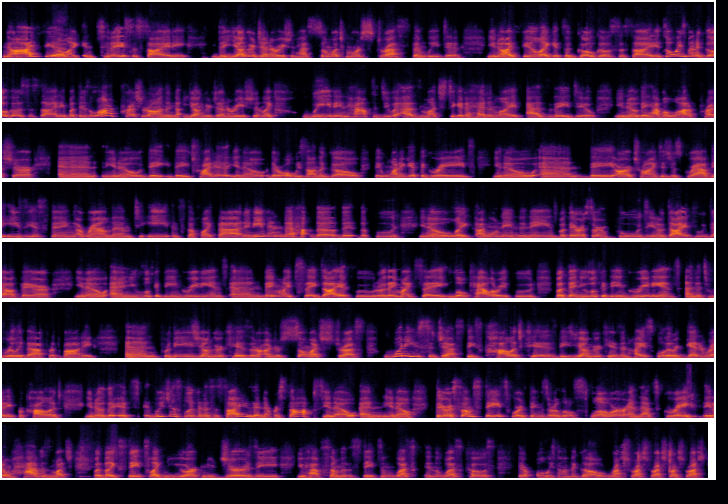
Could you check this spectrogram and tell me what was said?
Now, I feel Yeah. like in today's society, the younger generation has so much more stress than we did. You know, I feel like it's a go-go society. It's always been a go-go society, but there's a lot of pressure on the younger generation. Like we didn't have to do as much to get ahead in life as they do. You know, they have a lot of pressure and, you know, they they try to, you know, they're always on the go. They want to get the grades, you know, and they are trying to just grab the easiest thing around them to eat and stuff like that. And even the the the the food, you know, like I won't name the names, but there are certain foods, you know, diet foods out there, you know, and you look at the ingredients and they might say diet food or they might say low calorie food, but then you look at the ingredients and it's really bad for the body. And for these younger kids that are under so much stress, what do you suggest? These college kids, these younger kids in high school that are getting ready for college, you know, that it's, we just live in a society that never stops, you know, and, you know, there are some states where things are a little slower and that's great. They don't have as much, but like states like New York, New Jersey, you have some of the states in West, in the West Coast, they're always on the go, rush, rush, rush, rush, rush.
